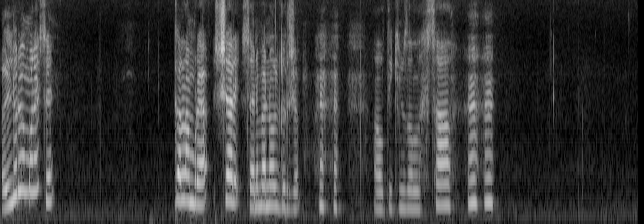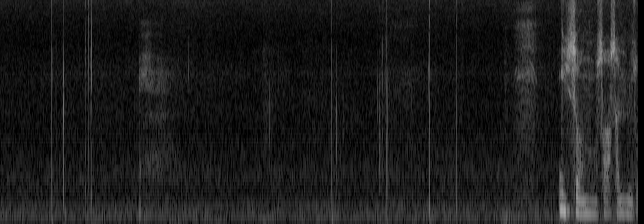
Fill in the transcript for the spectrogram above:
Öldürüyorum onu sen. Gel lan buraya. Şari seni ben öldüreceğim. Altı ikimiz Allah sağ ol. İsa Musa sen Musa.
